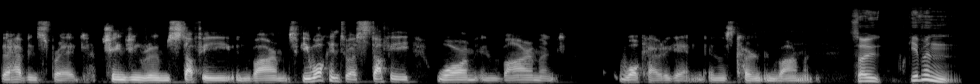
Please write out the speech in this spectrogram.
there have been spread. Changing rooms, stuffy environments. If you walk into a stuffy, warm environment, walk out again in this current environment. So, given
